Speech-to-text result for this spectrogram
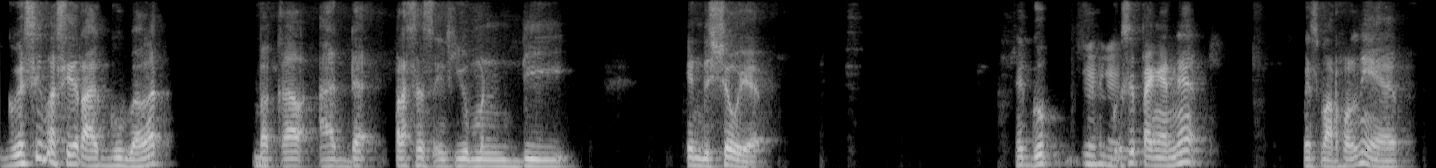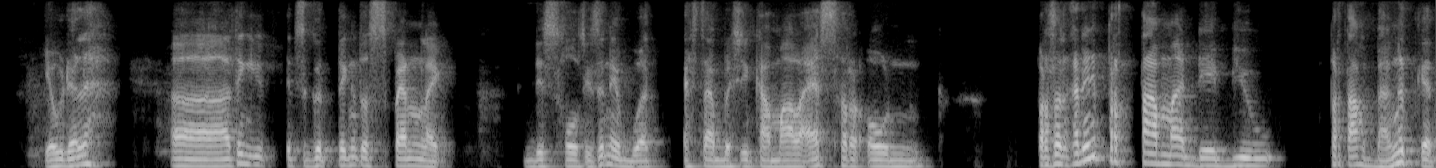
gue sih masih ragu banget bakal ada presence inhuman di in the show ya. Ya gue Mhm. gue sih pengennya Miss Marvel nih ya ya udahlah Uh, I think it's a good thing to spend like this whole season ya buat establishing Kamala as her own person karena ini pertama debut pertama banget kan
